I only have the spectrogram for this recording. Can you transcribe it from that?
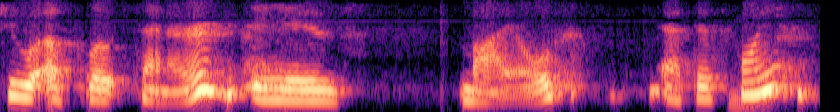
to a float center is mild at this point.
